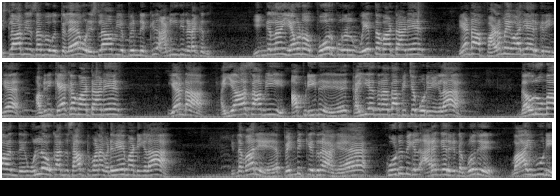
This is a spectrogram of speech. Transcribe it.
இஸ்லாமிய சமூகத்துல ஒரு இஸ்லாமிய பெண்ணுக்கு அநீதி நடக்குது. இங்கெல்லாம் எவனோ போர்க்குரல் உயர்த்த மாட்டானே. ஏன்டா பழமைவாதியா இருக்கிறீங்க? அப்படின்னு கேட்க மாட்டானே. ஏண்டா ஐயா சாமி அப்படின்னு கையேந்தனா தான் பிச்சை போடுவீங்களா? கௌரவமா வந்து உள்ள உட்காந்து சாப்பிட்டு போனா விடவே மாட்டீங்களா? இந்த மாதிரி பெண்ணுக்கு எதிராக கொடுமைகள் அரங்கேறுகின்ற போது வாய் மூடி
